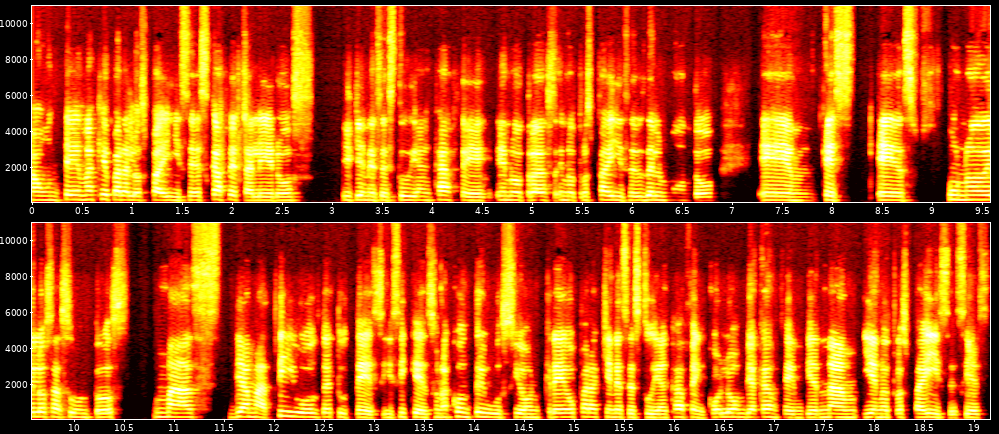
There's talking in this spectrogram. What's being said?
a un tema que para los países cafetaleros y quienes estudian café en, otras, en otros países del mundo em, es, es uno de los asuntos más llamativos de tu tesis y que es una contribución, creo, para quienes estudian café en Colombia, café en Vietnam y en otros países, y es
